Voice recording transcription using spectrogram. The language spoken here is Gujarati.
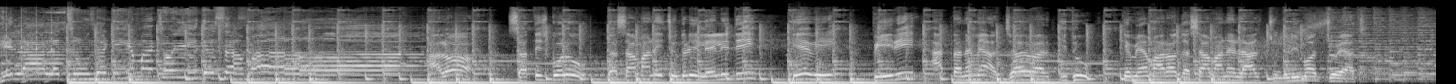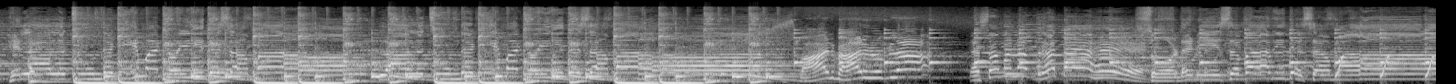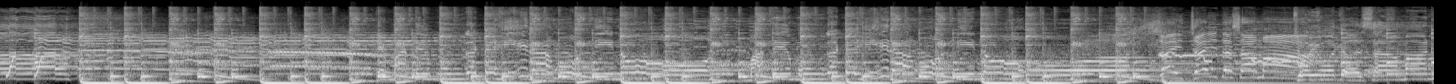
હે લાલ ચુંદડીમાં જોઈ દશામાં. હાલો સતીશ બોલું દશામાની ચૂંદડી લઈ લીધી કેવી? પીરી? આ તને મેં હજાર વાર કીધું કે મેં મારો દશામાને લાલ ચૂંદડીમાં જ જોયા છે. હે લાલ ચુંદડીમાં જોઈ દશામાં. લાલ ચુંદડીમાં જોઈ દશામાં. ભાર ભાર રૂપલા. દશામાના વ્રત આયા હે. સોડની સવારી દશામાં. દશામાં. જોયો દશામાં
